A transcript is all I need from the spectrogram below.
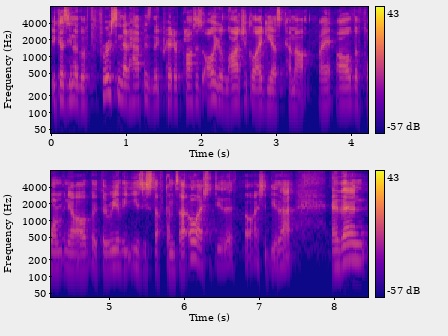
Because you know the first thing that happens in the creative process, all your logical ideas come out, right? All the form, you know, all, the really easy stuff comes out. Oh, I should do this. Oh, I should do that. And then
